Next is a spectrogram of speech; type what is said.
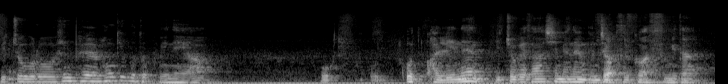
위쪽으로 흰펠 환기구도 보이네요. 옷, 옷, 옷 관리는 이쪽에서 하시면 문제 없을 것 같습니다.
